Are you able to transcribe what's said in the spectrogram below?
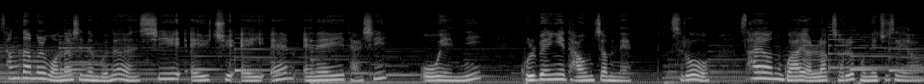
상담을 원하시는 분은 c h a m n a o n e 골뱅이 다음점 넷으로 사연과 연락처를 보내주세요.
